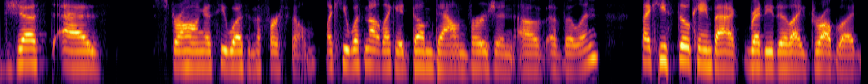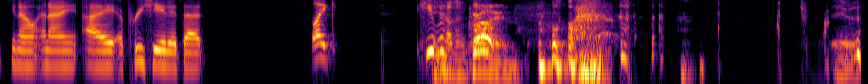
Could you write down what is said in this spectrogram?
just as strong as he was in the first film. Like he was not like a dumbed down version of a villain. Like he still came back ready to like draw blood, you know. And I I appreciated that. Like he, he, was still. grown. he, was-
